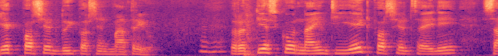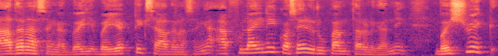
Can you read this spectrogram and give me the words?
एक पर्सेन्ट दुई पर्सेन्ट मात्रै हो। र त्यसको नाइन्टी एट पर्सेन्ट चाहिँ नि साधनासँग वैयक्तिक साधनासँग आफूलाई नै कसरी रूपान्तरण गर्ने वैश्विक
